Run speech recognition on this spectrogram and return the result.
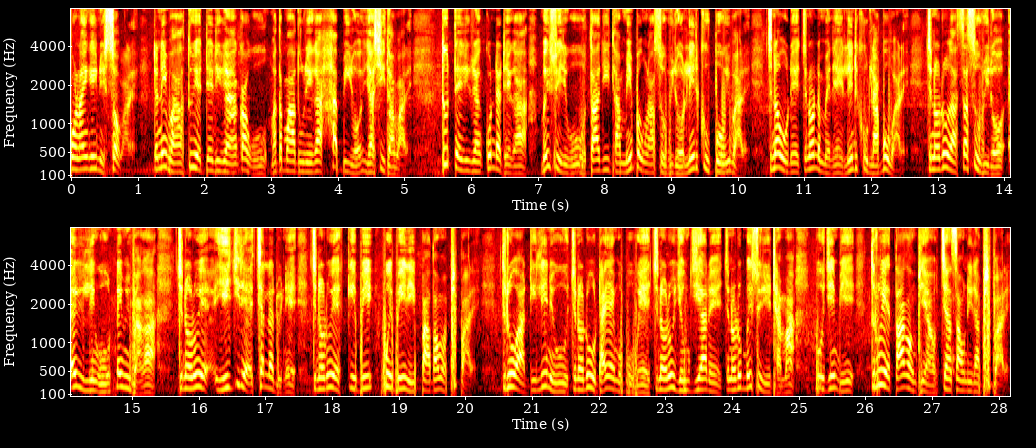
online game တွေဆော့ပါတယ်တနေ့မှာသူ့ရဲ့ Telegram အကောင့်ကိုမတမာသူတွေကဟက်ပြီးတော့ရရှိသွားပါတယ်သူ့ Telegram contact ထဲကမိတ်ဆွေတွေကိုတာကြီးဒါမင်းပုံလားဆိုပြီးတော့ link တစ်ခုပို့ပေးပါတယ်ကျွန်တော်တို့လည်းကျွန်တော်နာမည်နဲ့ link တစ်ခုလာပို့ပါတယ်ကျွန်တော်တို့ကဆက်စုပြီးတော့အဲ့ဒီ link ကိုနှိပ်မိပါကကျွန်တော်တို့ရဲ့အရေးကြီးတဲ့အချက်လက်တွေနဲ့ကျွန်တော်တို့ရဲ့ KB ဖွေပေးတွေပါသွားမှာဖြစ်ပါတယ် သူတို့ကဒီ link တွေကိုကျွန်တော်တို့ဓာတ်ရိုက်မပို့ပဲကျွန်တော်တို့ယုံကြည်ရတဲ့ကျွန်တော်တို့မိတ်ဆွေတွေထံမှပို့ခြင်းဖြင့်သူတို့ရဲ့တားကောင်ဖြစ်အောင်ကြံဆောင်နေတာဖြစ်ပါတယ်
